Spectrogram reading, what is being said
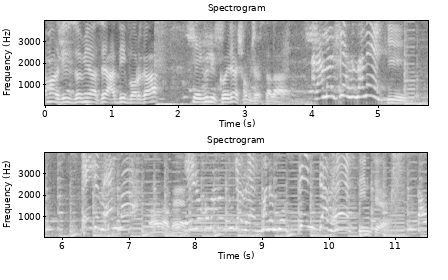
আমার কিছু জমি আছে আদি বর্গা এগুলি কইরা সংসার চালায়। আর আমার কি আছে জানেন? কি? এই যে ভ্যান না? আহ, ভ্যান। এইরকম আরও দুটা ভ্যান মানে মোট তিনটা ভ্যান। তিনটা? তাও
